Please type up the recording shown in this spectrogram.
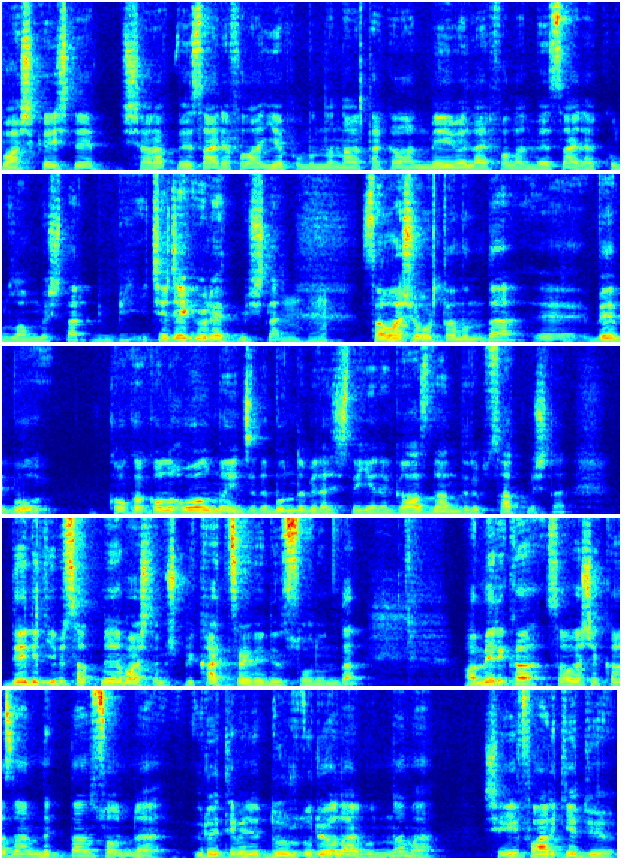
başka işte şarap vesaire falan yapımından arta kalan meyveler falan vesaire kullanmışlar. Bir, bir içecek üretmişler. Savaş ortamında e, ve bu Coca-Cola olmayınca da bunu da biraz işte yine gazlandırıp satmışlar. Deli gibi satmaya başlamış birkaç senenin sonunda. Amerika savaşı kazandıktan sonra üretimini durduruyorlar bunun ama şeyi fark ediyor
